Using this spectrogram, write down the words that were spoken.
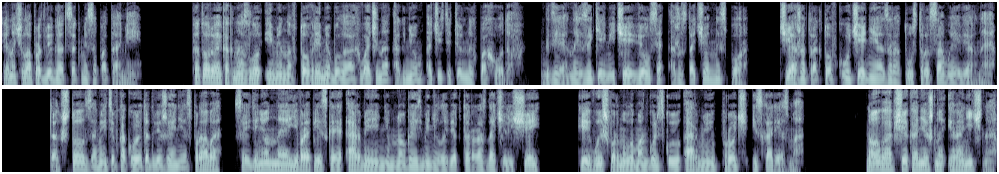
и начала продвигаться к Месопотамии, которая, как назло, именно в то время была охвачена огнем очистительных походов, где на языке мечей велся ожесточенный спор, чья же трактовка учения Заратустра самая верная. Так что, заметив какое-то движение справа, Соединенная Европейская армия немного изменила вектор раздачи лещей и вышвырнула монгольскую армию прочь из Хорезма. Но вообще, конечно, иронично,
